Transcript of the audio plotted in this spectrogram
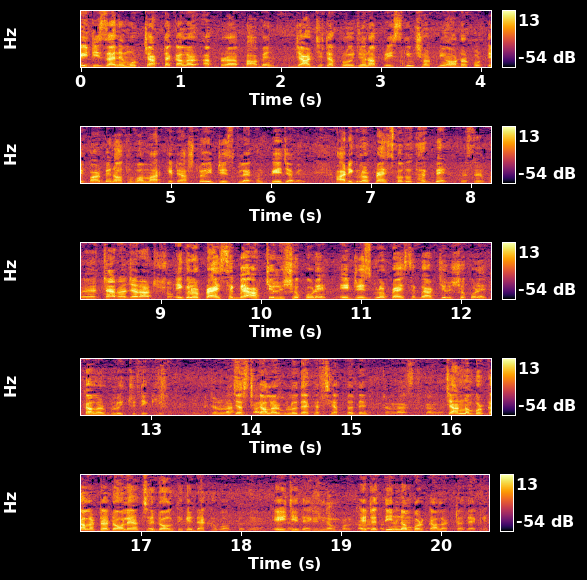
এই ডিজাইনে মোট চারটা কালার আপনারা পাবেন। যার যেটা প্রয়োজন আপনি স্ক্রিনশট নিয়ে অর্ডার করতে পারবেন অথবা মার্কেটে আসলে এই ড্রেসগুলো এখন পেয়ে যাবেন। আর এগুলোর প্রাইস কত থাকবে? চার হাজার আটশো। এগুলোর প্রাইস থাকবে আটচল্লিশশো করে। এই ড্রেসগুলোর প্রাইস থাকবে আটচল্লিশশো করে। কালারগুলো একটু দেখি। জাস্ট কালারগুলো দেখাচ্ছি আপনাদের। চার নম্বর কালারটা ডলে আছে ডল থেকে দেখাবো আপনাদের। এই যে দেখেন এটা তিন নম্বর কালারটা দেখেন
